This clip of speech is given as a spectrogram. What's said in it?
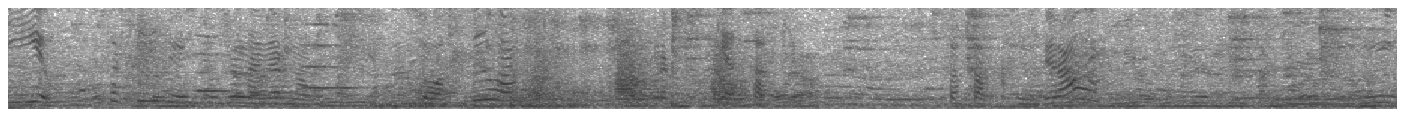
И, по всей видимости, уже, наверное, все остыло. Практически остатки с остатков набирала. Мне,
